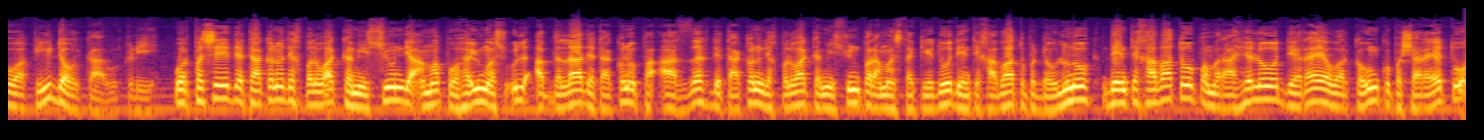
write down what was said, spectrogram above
په واقعي ډول کار وکړي. ورپسې د ټاکنو د خپلواک کمېسیون د عامه پوهاوي مسؤل عبدالله د ټاکنو په ارزښت، د ټاکنو د خپلواک کمېسیون په رامنځته کېدو، د انتخاباتو په ډولونو، د انتخاباتو په مراحلو، د رایه ورکوونکو په شرایطو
